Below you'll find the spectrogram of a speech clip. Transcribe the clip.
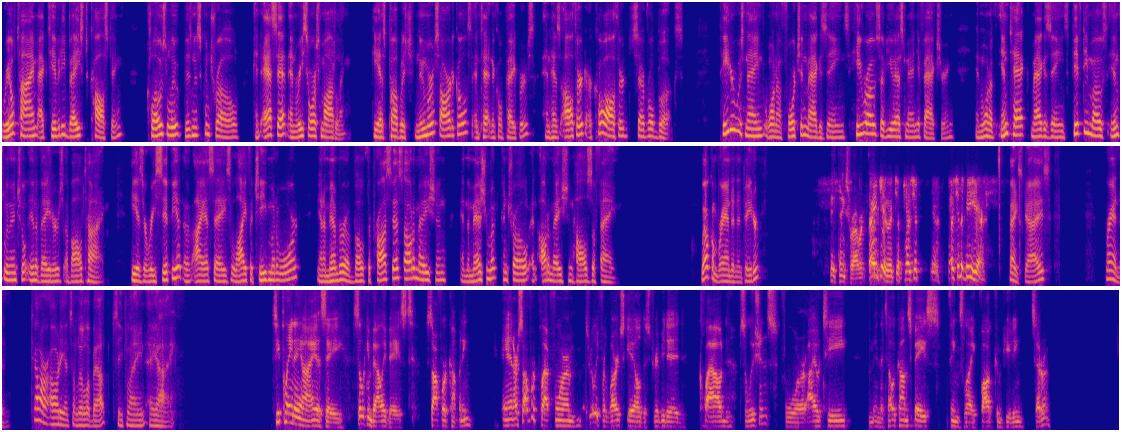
real time activity based costing, closed loop business control, and asset and resource modeling. He has published numerous articles and technical papers and has authored or co authored several books. Peter was named one of Fortune magazine's Heroes of U.S. Manufacturing and one of InTech magazine's 50 most influential innovators of all time. He is a recipient of ISA's Life Achievement Award and a member of both the Process Automation and the Measurement, Control, and Automation Halls of Fame. Welcome, Brandon and Peter. Hey, thanks, Robert. Thank you. It's a pleasure. Yeah, pleasure to be here. Thanks, guys. Brandon, tell our audience a little about CPLANE AI. CPLANE AI is a Silicon Valley based software company. And our software platform is really for large scale distributed cloud solutions for IoT um, in the telecom space, things like fog computing, et cetera.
